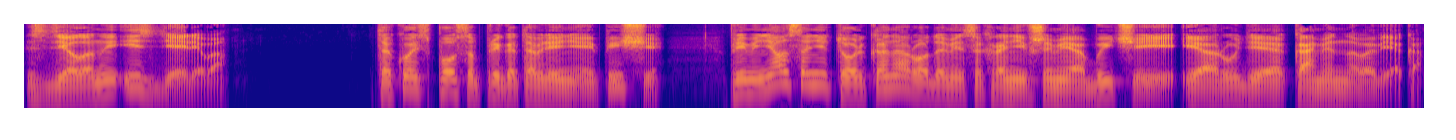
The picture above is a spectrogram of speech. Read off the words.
сделаны из дерева. Такой способ приготовления пищи применялся не только народами, сохранившими обычаи и орудия каменного века.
